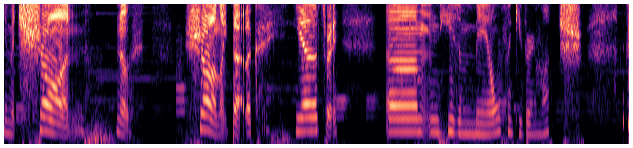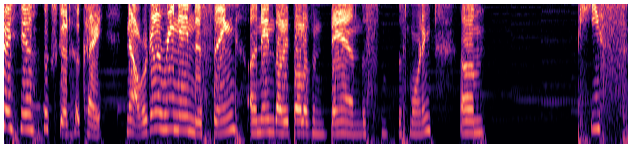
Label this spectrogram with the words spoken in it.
Name it Sean. No, Sean, like that, okay. Yeah, that's right. Um, he's a male, thank you very much. Okay, yeah, looks good. Okay, now we're gonna rename this thing, a name that I thought of in band this this morning. Um, piece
